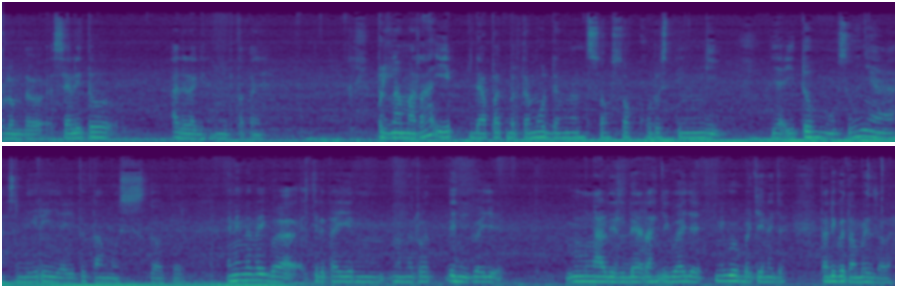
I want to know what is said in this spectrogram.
belum tahu. Sally itu ada lagi tokonya bernama Raib dapat bertemu dengan sosok kurus tinggi yaitu musuhnya sendiri yaitu Tamus gokil ini nanti gue ceritain menurut ini gue aja mengalir darahnya gue aja ini gue bacain aja tadi gue tambahin salah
